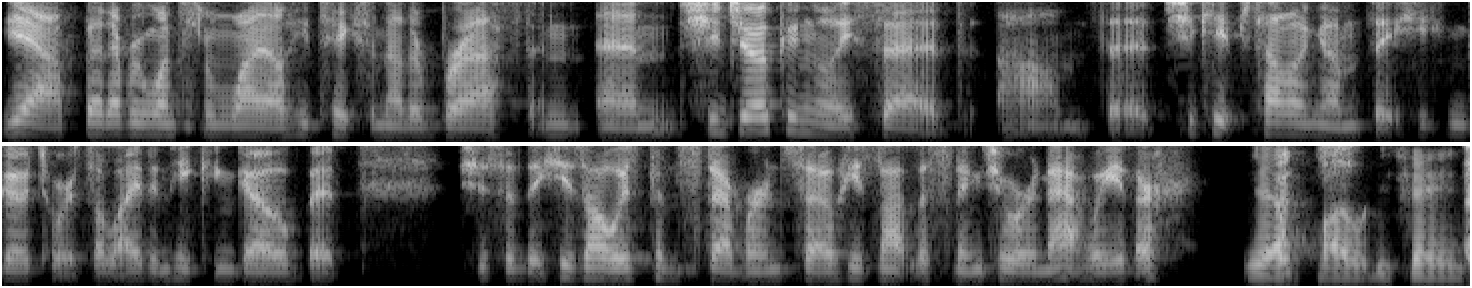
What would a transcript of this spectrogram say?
Yeah, but every once in a while he takes another breath. And, and she jokingly said um, that she keeps telling him that he can go towards the light and he can go, but she said that he's always been stubborn, so he's not listening to her now either. Yeah. Why would he change?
